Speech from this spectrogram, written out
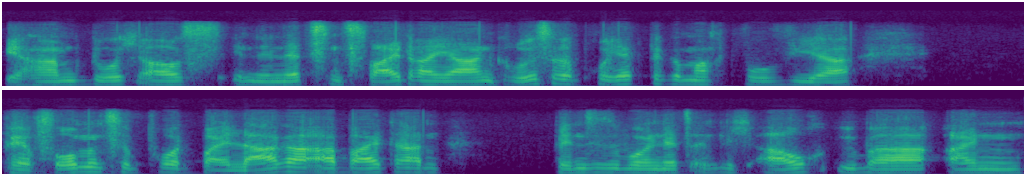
Wir haben durchaus in den letzten zwei, drei Jahren größere Projekte gemacht, wo wir Performance Support bei Lagerarbeitern wenn Sie so wollen, letztendlich auch über einen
